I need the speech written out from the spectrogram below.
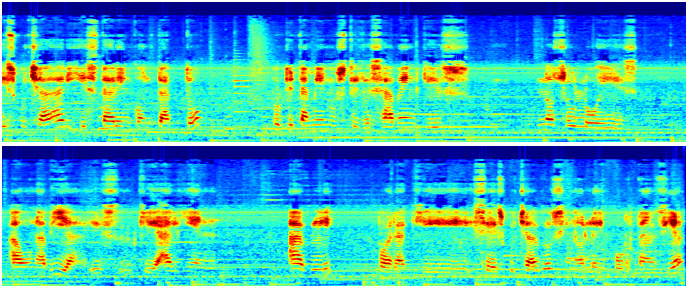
escuchar y estar en contacto, porque también ustedes saben que es no solo es a una vía, es que alguien hable para que sea escuchado, sino la importancia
